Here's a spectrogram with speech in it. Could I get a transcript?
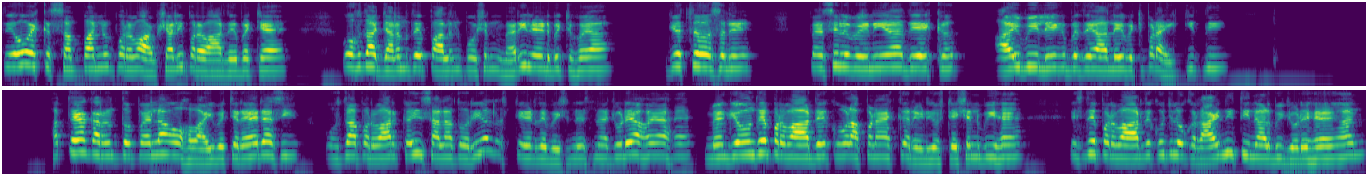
ਤੇ ਉਹ ਇੱਕ ਸੰਪੰਨ, ਪ੍ਰਭਾਵਸ਼ਾਲੀ ਪਰਿਵਾਰ ਦੇ ਵਿੱਚ ਹੈ। ਉਸ ਦਾ ਜਨਮ ਤੇ ਪਾਲਣ ਪੋਸ਼ਣ ਮੈਰੀਲੈਂਡ ਵਿੱਚ ਹੋਇਆ, ਜਿੱਥੇ ਉਸਨੇ ਪੈਂਸਿਲਵੇਨੀਆ ਦੇ ਇੱਕ ਆਈਵੀ ਲੀਗ ਵਿਦਿਆਲੇ ਵਿੱਚ ਪੜ੍ਹਾਈ ਕੀਤੀ। ਹੱਤਿਆ ਕਰਨ ਤੋਂ ਪਹਿਲਾਂ ਉਹ ਹਵਾਈ ਵਿੱਚ ਰਹਿ ਰਿਹਾ ਸੀ। ਉਸ ਦਾ ਪਰਿਵਾਰ ਕਈ ਸਾਲਾਂ ਤੋਂ ਰੀਅਲ estate ਦੇ ਬਿਜ਼ਨਸ ਨਾਲ ਜੁੜਿਆ ਹੋਇਆ ਹੈ। ਮੈਂਗਿਓਨ ਦੇ ਪਰਿਵਾਰ ਦੇ ਕੋਲ ਆਪਣਾ ਇੱਕ ਰੇਡੀਓ ਸਟੇਸ਼ਨ ਵੀ ਹੈ। ਇਸ ਦੇ ਪਰਿਵਾਰ ਦੇ ਕੁਝ ਲੋਕ ਰਾਜਨੀਤੀ ਨਾਲ ਵੀ ਜੁੜੇ ਹੋਏ ਹਨ।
